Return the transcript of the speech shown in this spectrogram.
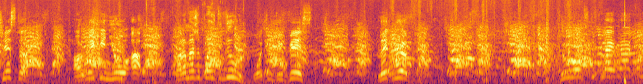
Chester, I reckon you're up. What am I supposed to do? What do you do best. Let rip. Who wants to play rugby?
